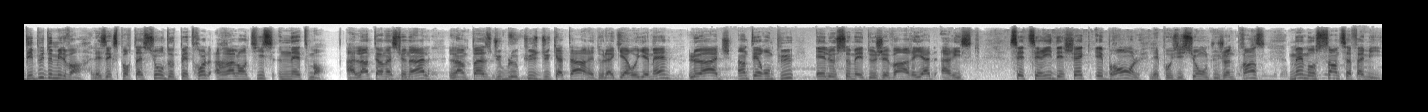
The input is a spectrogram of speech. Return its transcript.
Début 2020, les exportations de pétrole ralentissent nettement. À l'international, l'impasse du blocus du Qatar et de la guerre au Yémen, le Hajj interrompu et le sommet de G20 à Riyad à risque. Cette série d'échecs ébranle les positions du jeune prince, même au sein de sa famille.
